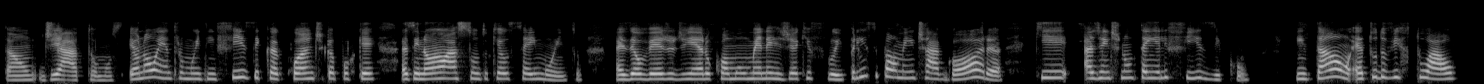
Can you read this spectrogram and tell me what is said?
então, de átomos. Eu não entro muito em física quântica porque, assim, não é um assunto que eu sei muito, mas eu vejo o dinheiro como uma energia que flui, principalmente agora que a gente não tem ele físico. Então, é tudo virtual.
